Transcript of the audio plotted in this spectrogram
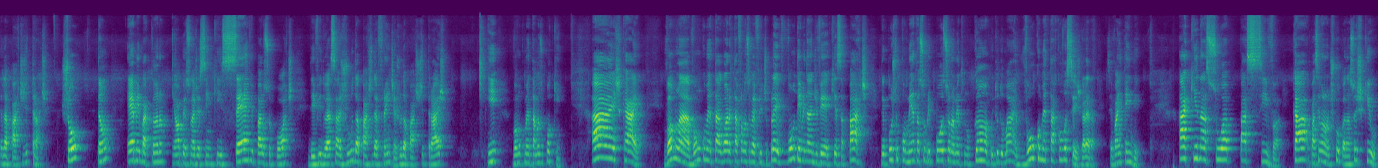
é da parte de trás. Show? Então, é bem bacana, é uma personagem assim que serve para o suporte devido a essa ajuda a parte da frente, ajuda a parte de trás. E vamos comentar mais um pouquinho. Ah, Sky, Vamos lá, vamos comentar agora, está falando sobre a free to play. Vamos terminar de ver aqui essa parte. Depois tu comenta sobre posicionamento no campo e tudo mais. Vou comentar com vocês, galera. Você vai entender. Aqui na sua passiva, ca... passiva não, desculpa, na sua skill,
